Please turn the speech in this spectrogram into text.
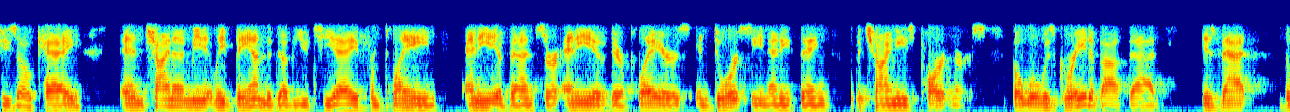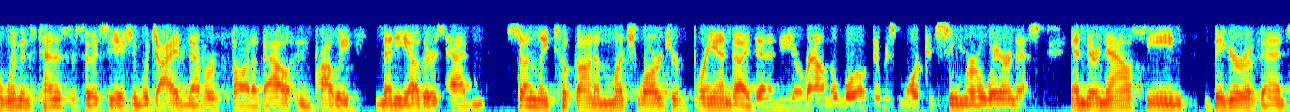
she's okay. And China immediately banned the WTA from playing any events or any of their players endorsing anything with Chinese partners. But what was great about that is that the Women's Tennis Association, which I had never thought about and probably many others hadn't, suddenly took on a much larger brand identity around the world. There was more consumer awareness. And they're now seeing bigger events,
